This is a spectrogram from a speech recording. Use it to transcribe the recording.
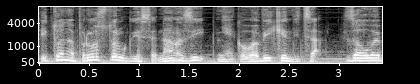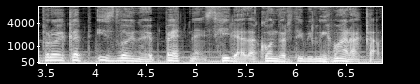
i to na prostoru gdje se nalazi njegova vikendica. Za ovaj projekat izdvojeno je 15.000 konvertibilnih maraka.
